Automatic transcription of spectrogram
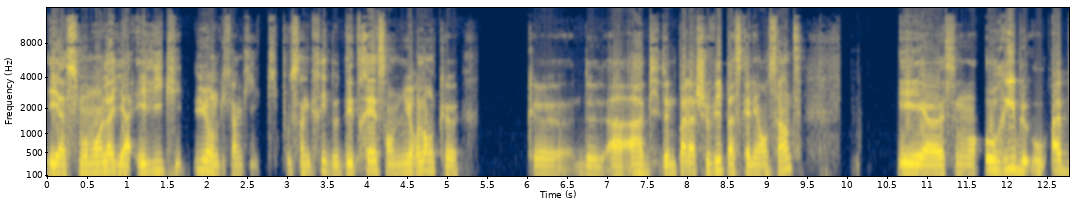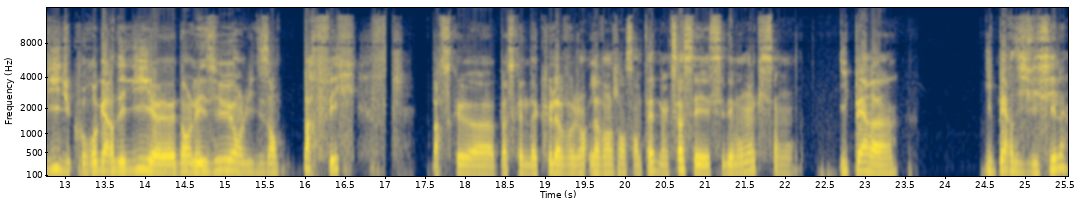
et à ce moment-là, il y a Ellie qui hurle, qui, pousse un cri de détresse en hurlant que, que à, Abby de ne pas l'achever parce qu'elle est enceinte. Et euh, ce moment horrible où Abby, du coup, regarde Ellie euh, dans les yeux en lui disant parfait, euh, parce qu'elle n'a que la, la, vengeance en tête. Donc ça, c'est des moments qui sont hyper hyper difficiles.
